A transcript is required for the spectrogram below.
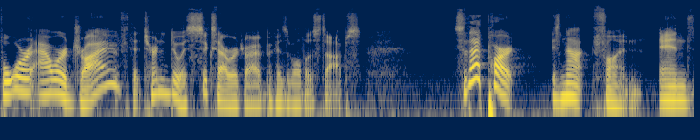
four-hour drive that turned into a six-hour drive because of all those stops. So that part is not fun, and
